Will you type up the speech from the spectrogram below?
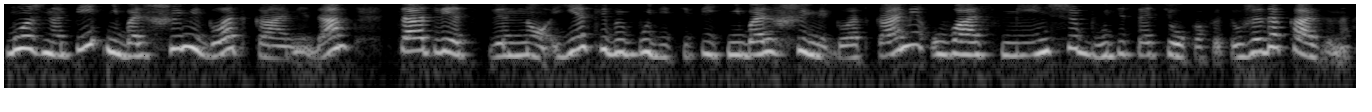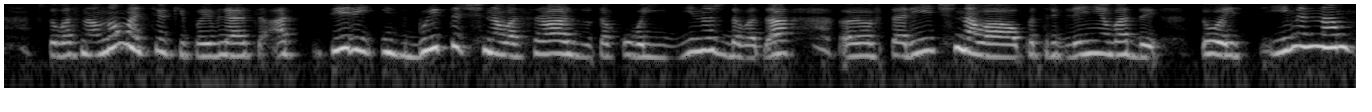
Можно пить небольшими глотками, да. Соответственно, если вы будете пить небольшими глотками, у вас меньше будет отеков. Это уже доказано, что в основном отеки появляются от переизбыточного сразу такого единождого, да, э, вторичного употребления воды. То есть именно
